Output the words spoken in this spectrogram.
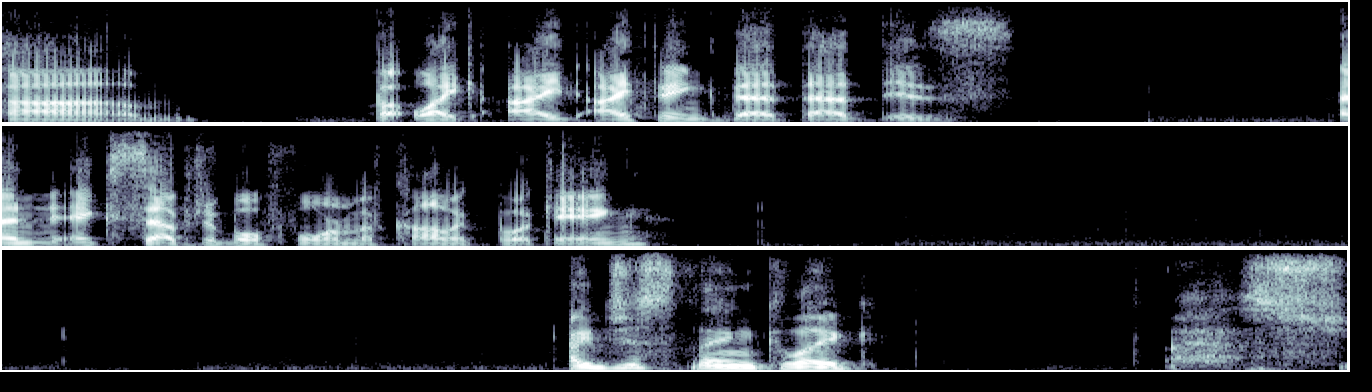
Um but like i i think that that is an acceptable form of comic booking I just think like s-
